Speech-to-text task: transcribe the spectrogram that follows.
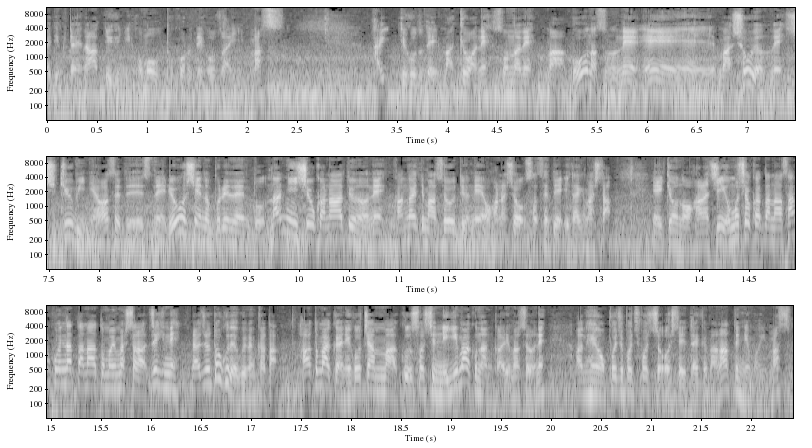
えてみたいな、というふうに思うところでございます。はい。ということで、まあ今日はね、そんなね、まあボーナスのね、えー、まあ賞与のね、支給日に合わせてですね、両親へのプレゼント何にしようかなというのをね、考えてますよというね、お話をさせていただきました。えー、今日のお話、面白かったな、参考になったなと思いましたら、ぜひね、ラジオトークでおくれる方、ハートマークや猫ちゃんマーク、そしてネギマークなんかありますよね。あの辺をポチポチポチと押していただければなというふうに思います。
